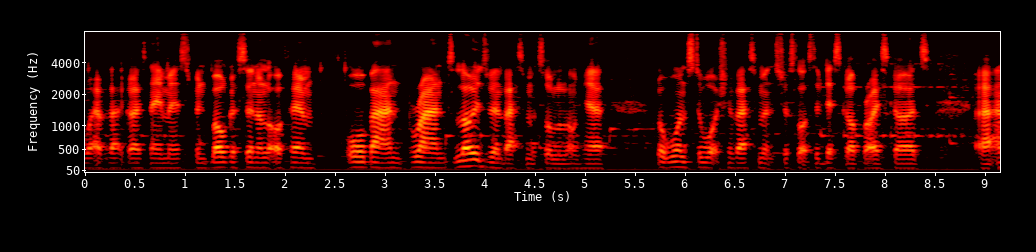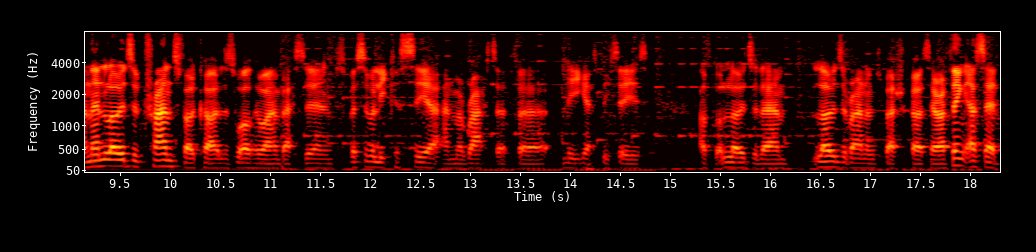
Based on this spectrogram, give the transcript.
whatever that guy's name is, Finnbogason, a lot of him, Orban, Brandt, loads of investments all along here. Got ones to watch investments, just lots of discard price cards. Uh, and then loads of transfer cards as well who I invested in, specifically Casilla and Morata for League SBCs. I've got loads of them, loads of random special cards here. I think, as I said,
